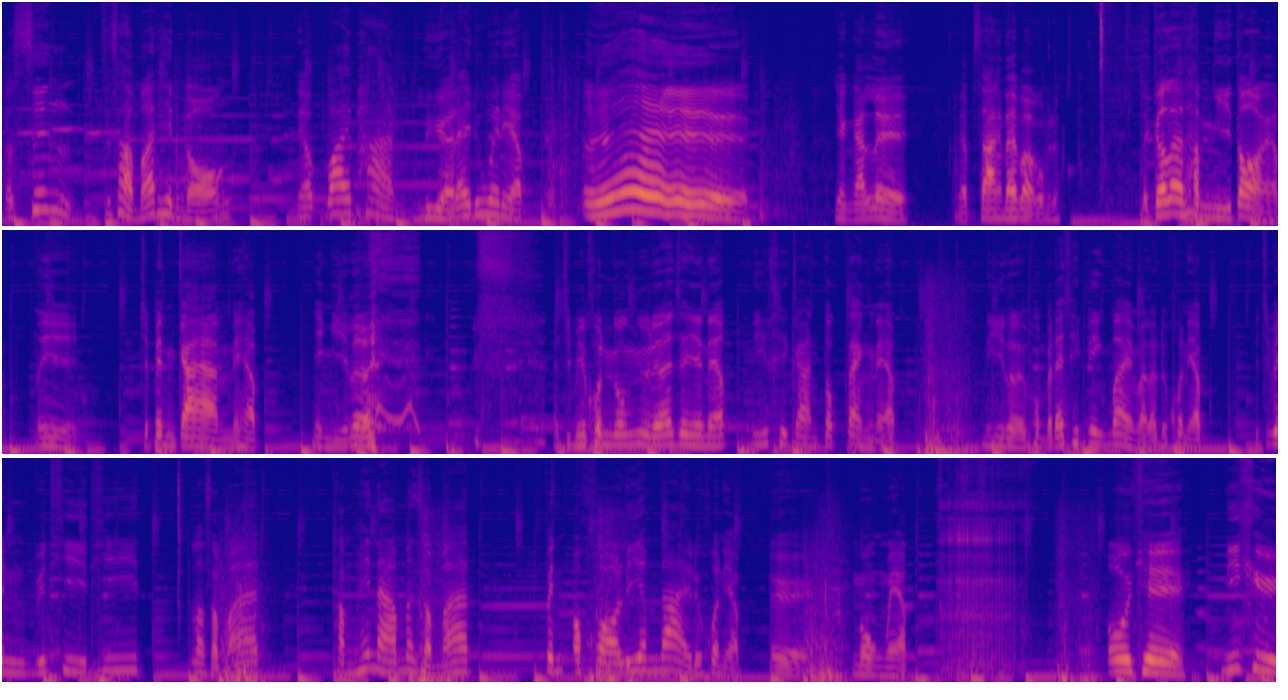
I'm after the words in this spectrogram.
แล้วซึ่งจะสามารถเห็นน้องนะครับว่ายผ่านเรือได้ด้วยเนี่ยครับเอออย่างนั้นเลยแบบสร้างได้เปล่าก็ไม่รู้แล้วก็เราทำงี้ต่อครับนี่จะเป็นการนะครับอย่างนี้เลยอาจจะมีคนงงอยู่นะใจเย็นนะครับนี่คือการตกแต่งนะครับนี่เลยผมไปได้เทคนิคใหม่มาแล้วทุกคนครับมันจะเป็นวิธีที่เราสามารถทำให้น้ำมันสามารถ เป็นอควาเรียมได้ทุกคนครับ เออ งงไหมครับ โอเค นี่คือ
